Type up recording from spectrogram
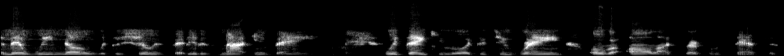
And that we know with assurance that it is not in vain. We thank you, Lord, that you reign over all our circumstances.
